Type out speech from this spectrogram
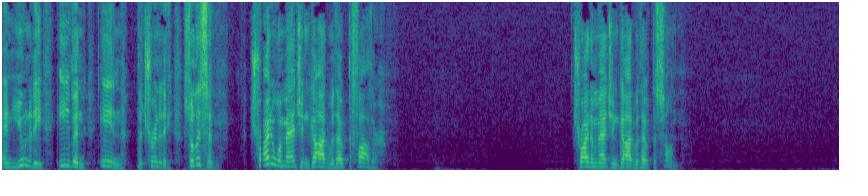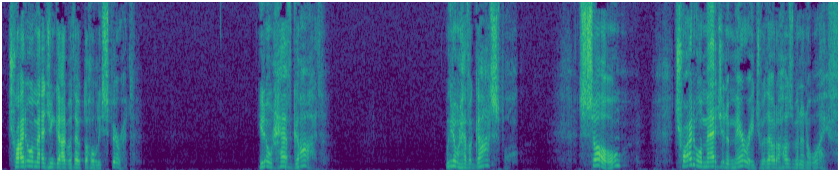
and unity even in the Trinity. So listen, try to imagine God without the Father. Try to imagine God without the Son. Try to imagine God without the Holy Spirit. You don't have God. We don't have a gospel. So, try to imagine a marriage without a husband and a wife.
